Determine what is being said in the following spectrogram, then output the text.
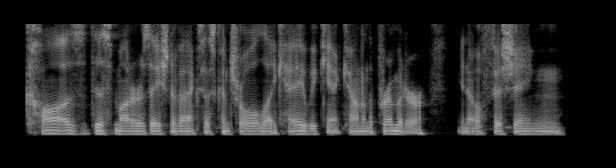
cause this modernization of access control, like, hey, we can't count on the perimeter, you know, phishing,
